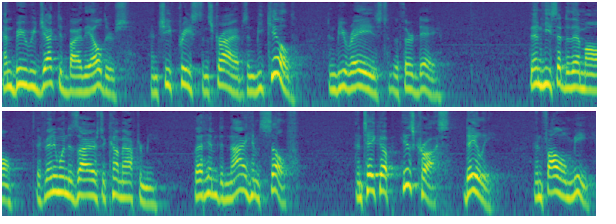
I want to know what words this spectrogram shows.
and be rejected by the elders and chief priests and scribes and be killed and be raised the third day." Then he said to them all, "If anyone desires to come after me, let him deny himself and take up his cross daily and follow me.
